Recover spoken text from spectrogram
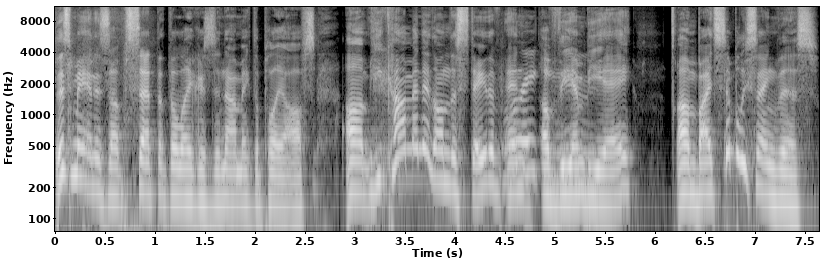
this man is upset that the Lakers did not make the playoffs. Um, he commented on the state of N- of the news. NBA um, by simply saying this:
